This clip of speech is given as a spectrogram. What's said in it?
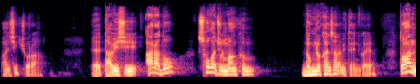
반씩 줘라. 예, 다윗이 알아도 속아줄 만큼 넉넉한 사람이 된 거예요. 또한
